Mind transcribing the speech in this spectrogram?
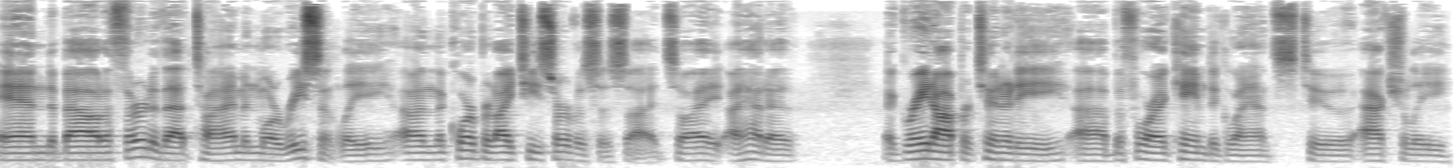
and about a third of that time, and more recently, on the corporate IT services side. So I, I had a, a great opportunity uh, before I came to Glance to actually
